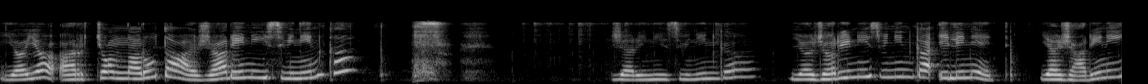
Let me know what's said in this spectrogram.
Я-я, Артем Наруто, жареный свининка? Жареный свининка? Я жареный свининка или нет? Я жареный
